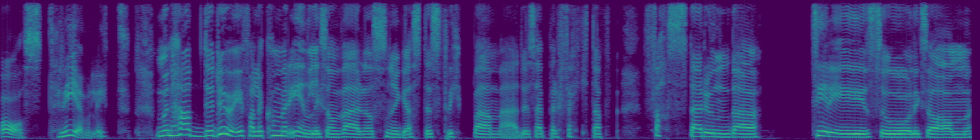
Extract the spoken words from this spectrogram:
är astrevligt. Men hade du, ifall det kommer in liksom världens snyggaste strippa med så perfekta fasta runda titties och liksom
